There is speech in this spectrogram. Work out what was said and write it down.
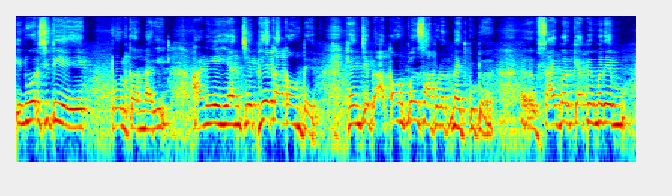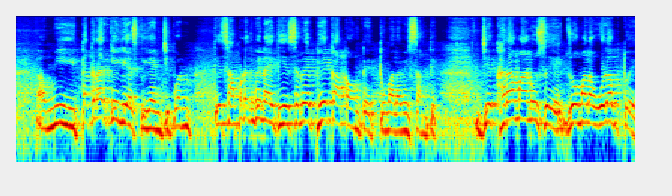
युनिव्हर्सिटी आहे एक ट्रोल करणारी आणि ह्यांचे फेक अकाउंट आहेत. ह्यांचे अकाउंट पण सापडत नाहीत कुठं. सायबर कॅफेमध्ये मी तक्रार केली असती यांची पण ते सापडत बी नाहीत. हे सगळे फेक अकाउंट आहेत तुम्हाला मी सांगते. जे खरा माणूस आहे जो मला ओळखतोय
